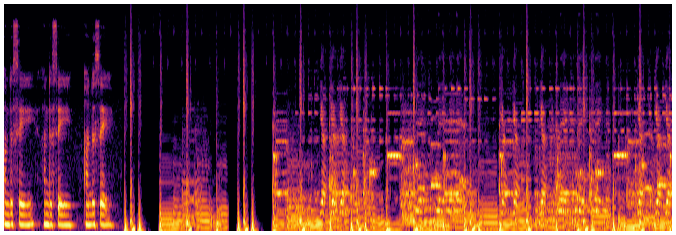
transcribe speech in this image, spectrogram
undersea, undersea, undersea. Yeah, yeah, yeah. Yeah, yeah, yeah. Yeah, yeah, yeah.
